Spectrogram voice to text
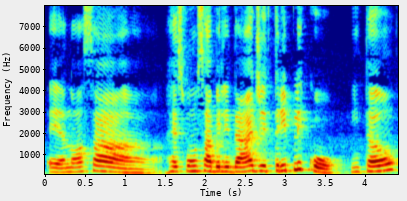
é, a nossa responsabilidade triplicou. Então,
